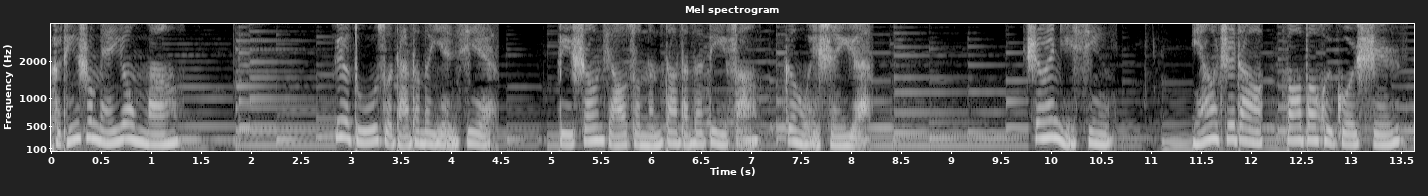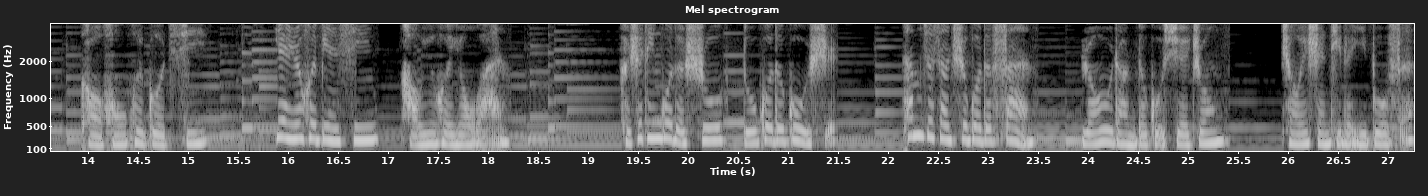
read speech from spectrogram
可听书没用吗？阅读所达到的眼界，比双脚所能到达的地方更为深远。身为女性，你要知道，包包会过时，口红会过期，恋人会变心，好运会用完。可是听过的书，读过的故事，他们就像吃过的饭。融入到你的骨血中，成为身体的一部分，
